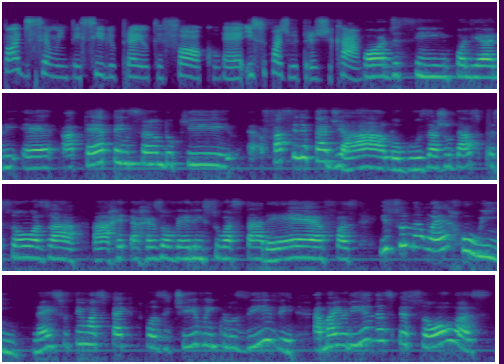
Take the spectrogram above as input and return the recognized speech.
pode ser um empecilho para eu ter foco? É, isso pode me prejudicar? Pode sim, Poliane. É, até pensando que facilitar diálogos, ajudar as pessoas a, a, a resolverem suas tarefas, isso não é ruim, né? Isso tem um aspecto positivo, inclusive, a maioria das pessoas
